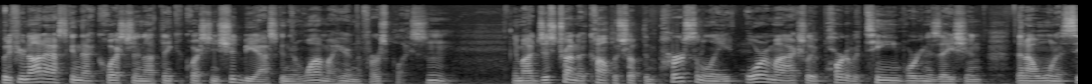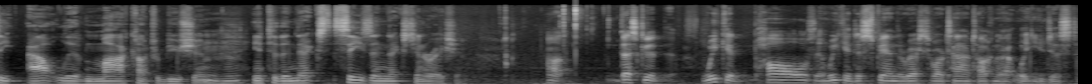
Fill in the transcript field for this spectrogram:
but if you're not asking that question, I think a question you should be asking, then why am I here in the first place? Mm. Am I just trying to accomplish something personally, or am I actually a part of a team organization that I want to see outlive my contribution mm-hmm. into the next season, next generation? Uh, that's good. We could pause and we could just spend the rest of our time talking about what you just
